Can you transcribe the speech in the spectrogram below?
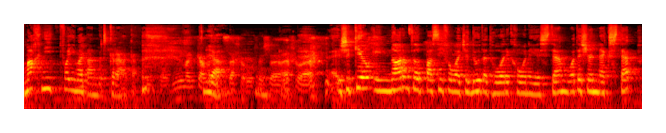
Mag niet voor iemand anders kraken. Niemand kan me Ja. zeggen over ze, echt waar. Shaquille, enorm veel passie voor wat je doet. Dat hoor ik gewoon in je stem. What is your next step?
